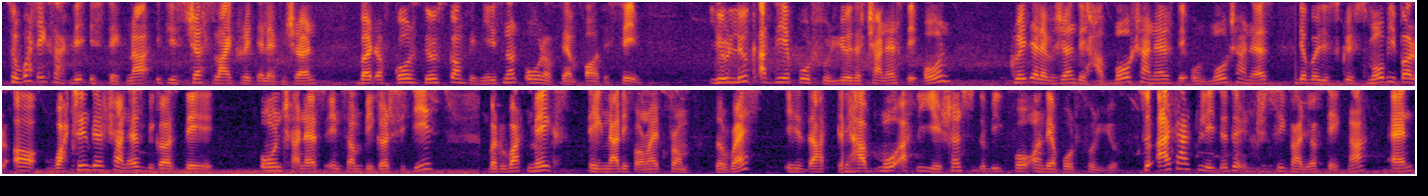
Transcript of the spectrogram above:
So what exactly is Tegna? It is just like Gray Television, but of course those companies, not all of them are the same. You look at their portfolio, the channels they own, Gray Television, they have more channels, they own more channels. W Scripps, more people are watching their channels because they own channels in some bigger cities. But what makes Tegna different from the rest is that they have more affiliations to the big four on their portfolio. So I calculated the intrinsic value of Tegna and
